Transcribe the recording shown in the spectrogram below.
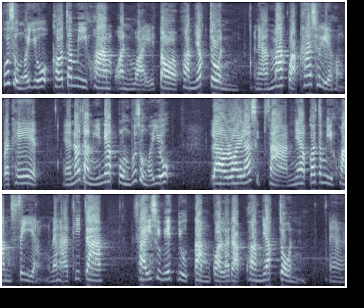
ผู้สูงอายุเขาจะมีความอ่อนไหวต่อความยากจนนะมากกว่าค่าเฉลี่ยของประเทศนะนอกจากนี้เนี่ยกลุ่มผู้สูงอายุเราร้อยละ 13เนี่ยก็จะมีความเสี่ยงนะคะที่จะใช้ชีวิตอยู่ต่ำกว่าระดับความยากจนนะ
